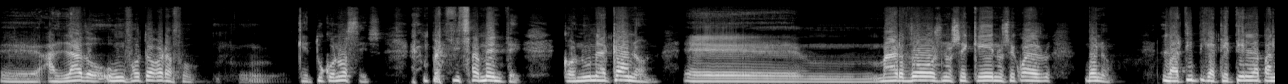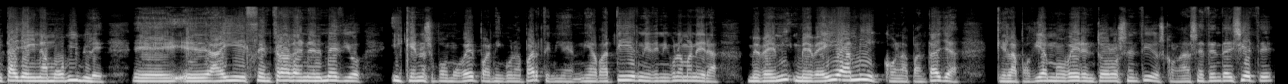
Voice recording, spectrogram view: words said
eh, al lado un fotógrafo que tú conoces precisamente con una Canon eh, Mar 2, no sé qué, no sé cuál, bueno, la típica que tiene la pantalla inamovible eh, eh, ahí centrada en el medio y que no se puede mover para ninguna parte, ni, ni abatir, ni de ninguna manera. Me, ve, me, veía a mí con la pantalla que la podían mover en todos los sentidos con la 77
